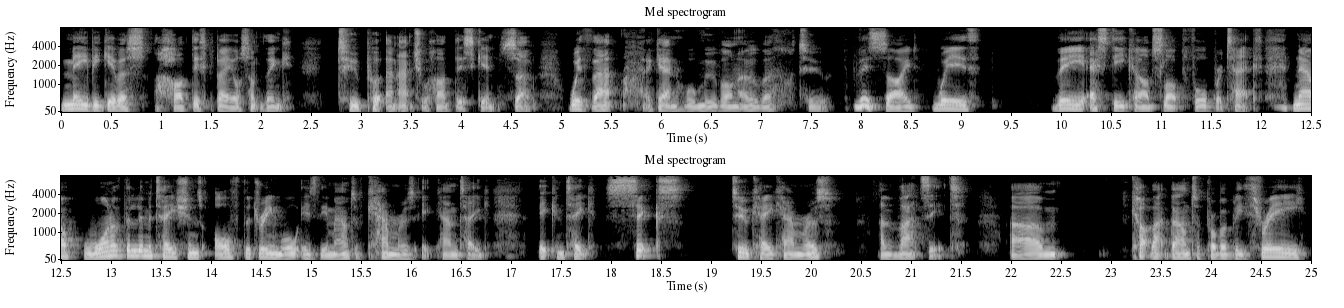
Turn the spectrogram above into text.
maybe give us a hard disk bay or something to put an actual hard disk in. So, with that, again, we'll move on over to this side with the SD card slot for Protect. Now, one of the limitations of the Dreamwall is the amount of cameras it can take. It can take six 2K cameras, and that's it. Um, cut that down to probably three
